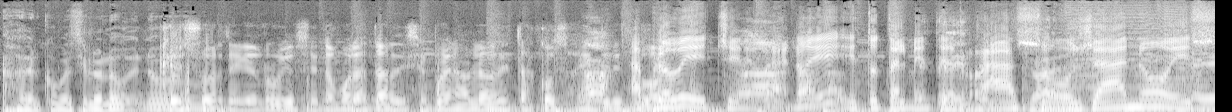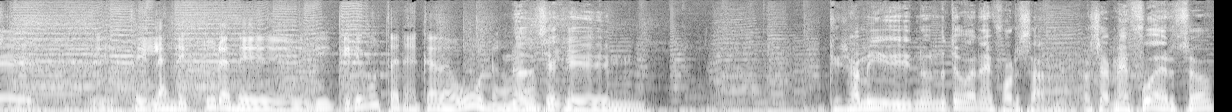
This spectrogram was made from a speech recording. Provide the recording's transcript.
a ver, ¿cómo decirlo? No, no- Qué suerte que el rubio se tomó la tarde y se pueden hablar de estas cosas intelectuales. aprovechen, bueno, es, es totalmente raso, llano, es este, las lecturas de, de- que le gustan a cada uno. No, decía que. mm, Que yo a mí eh, no, no tengo ganas de esforzarme. O sea, me esfuerzo,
